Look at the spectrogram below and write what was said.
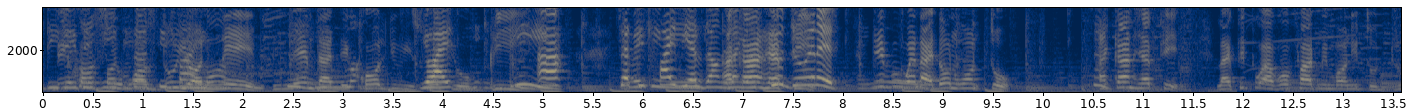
DJ Because for you must do your months. name. The name that they mu- call you is Your what i- you y- be. Ah, 35 years down the line, you're still doing it. it. Even when I don't want to, I can't help it. Like people have offered me money to do,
